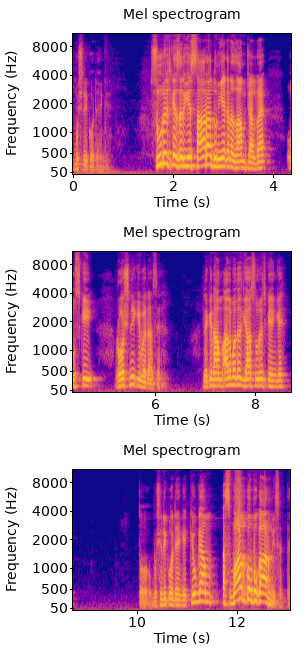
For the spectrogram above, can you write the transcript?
مشرق ہو جائیں گے۔ سورج کے ذریعے سارا دنیا کا نظام چل رہا ہے، اس کی روشنی کی وجہ سے۔ لیکن ہم المدد یا سورج کہیں گے تو مشرق ہو جائیں گے، کیونکہ ہم اسباب کو پکار نہیں سکتے۔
